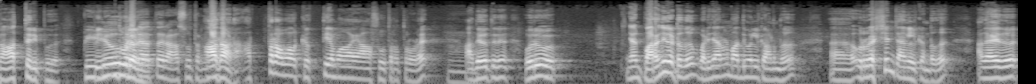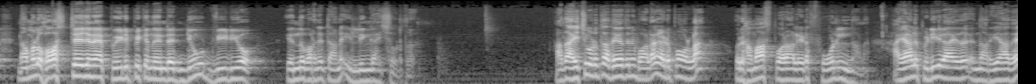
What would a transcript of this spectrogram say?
കാത്തിരിപ്പ് ആസൂത്രണം അതാണ്. അത്ര കൃത്യമായ ആസൂത്രണത്തോടെ അദ്ദേഹത്തിന് ഒരു ഞാൻ പറഞ്ഞു കേട്ടത് പടിഞ്ഞാറൻ മാധ്യമങ്ങളിൽ കാണുന്നത് ഒരു റഷ്യൻ ചാനലിൽ കണ്ടത് അതായത് നമ്മൾ ഹോസ്റ്റേജിനെ പീഡിപ്പിക്കുന്നതിന്റെ ന്യൂഡ് വീഡിയോ എന്ന് പറഞ്ഞിട്ടാണ് ഈ ലിങ്ക് അയച്ചു കൊടുത്തത്. അത് അയച്ചു കൊടുത്ത് അദ്ദേഹത്തിന് വളരെ എളുപ്പമുള്ള ഒരു ഹമാസ് പോരാളിയുടെ ഫോണിൽ നിന്നാണ്. അയാൾ പിടിയിലായത് എന്നറിയാതെ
